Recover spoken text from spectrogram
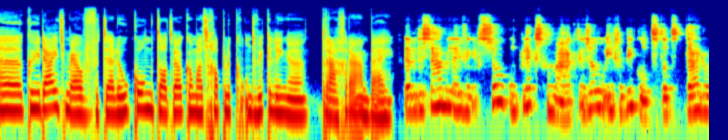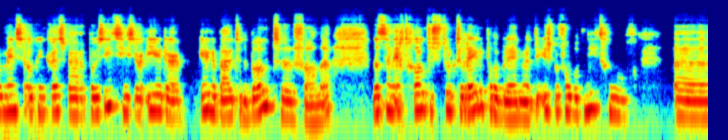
Uh, kun je daar iets meer over vertellen? Hoe komt dat? Welke maatschappelijke ontwikkelingen dragen daaraan bij? We hebben de samenleving echt zo complex gemaakt en zo ingewikkeld dat daardoor mensen ook in kwetsbare posities er eerder, eerder buiten de boot uh, vallen. Dat zijn echt grote structurele problemen. Er is bijvoorbeeld niet genoeg uh,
